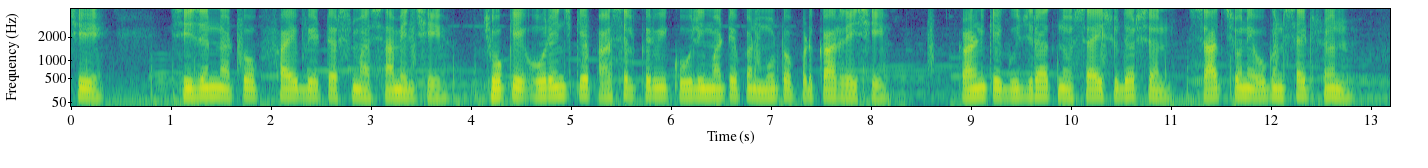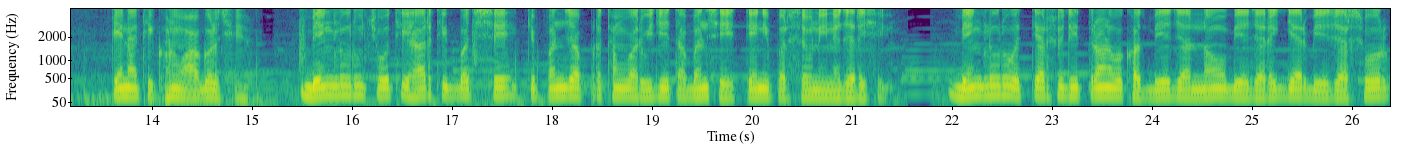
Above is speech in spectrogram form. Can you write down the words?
જે સિઝનના ટોપ ફાઇવ બેટર્સમાં સામેલ છે. જોકે ઓરેન્જ કેપ હાંસલ કરવી કોહલી માટે પણ મોટો પડકાર રહેશે. કારણ કે ગુજરાતનો સાઈ સુદર્શન સાતસો ને ઓગણસાઠ રન તેનાથી ઘણું આગળ છે. બેંગલુરુ ચોથી હારથી બચશે કે પંજાબ પ્રથમવાર વિજેતા બનશે તેની પર સૌની નજર છે બેંગલુરુ અત્યાર સુધી ત્રણ વખત, બે હજાર નવ, બે હજાર અગિયાર, બે હજાર સોળ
